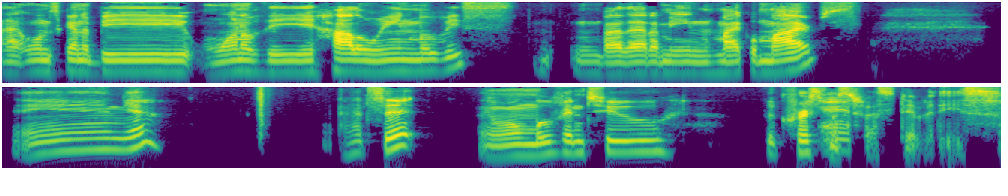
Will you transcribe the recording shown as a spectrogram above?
that one's going to be one of the Halloween movies. And by that, I mean Michael Myers. And yeah, that's it. And we'll move into the Christmas festivities.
